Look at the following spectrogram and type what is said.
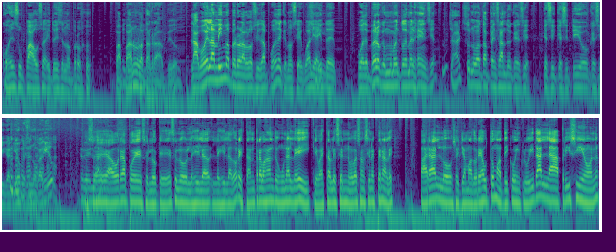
cogen su pausa y tú dices, no, pero papá no habla tan rápido. La voz es la misma, pero la velocidad puede que no sea igual y ahí usted puede, pero que en un momento de emergencia, Muchacho. tú no vas a estar pensando en que si, que si, que si tío, que si gaguió, que si no gaguió. Entonces, ahora pues lo que es los legisla- legisladores están trabajando en una ley que va a establecer nuevas sanciones penales para los llamadores automáticos, incluida la prisión,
